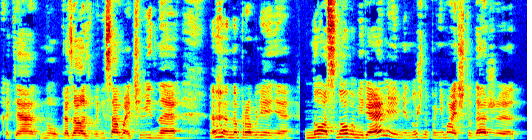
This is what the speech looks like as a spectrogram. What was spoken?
хотя, ну, казалось бы, не самое очевидное э, направление. Но с новыми реалиями нужно понимать, что даже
